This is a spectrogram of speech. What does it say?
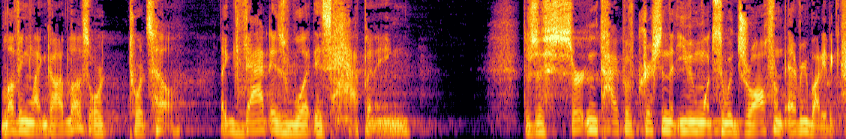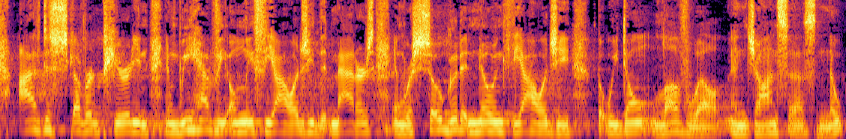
loving like God loves or towards hell. Like that is what is happening. There's a certain type of Christian that even wants to withdraw from everybody. Like, I've discovered purity and, and we have the only theology that matters and we're so good at knowing theology, but we don't love well. And John says, nope.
